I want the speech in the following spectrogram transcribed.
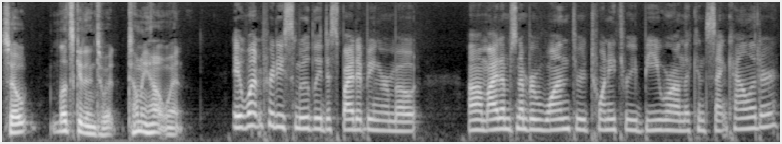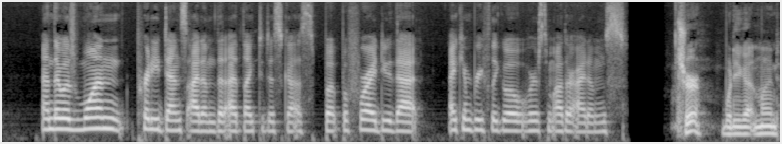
So let's get into it. Tell me how it went. It went pretty smoothly despite it being remote. Um, items number 1 through 23B were on the consent calendar, and there was one pretty dense item that I'd like to discuss, but before I do that, I can briefly go over some other items. Sure. What do you got in mind?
